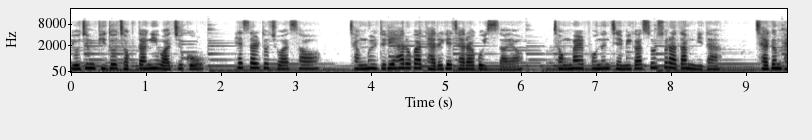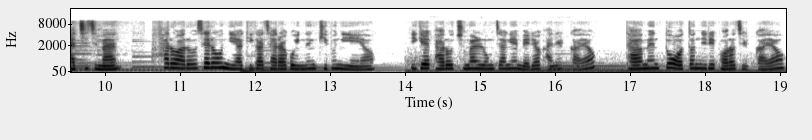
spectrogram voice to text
요즘 비도 적당히 와주고 햇살도 좋아서 작물들이 하루가 다르게 자라고 있어요. 정말 보는 재미가 쏠쏠하답니다. 작은 밭이지만 하루하루 새로운 이야기가 자라고 있는 기분이에요. 이게 바로 주말 농장의 매력 아닐까요? 다음엔 또 어떤 일이 벌어질까요?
